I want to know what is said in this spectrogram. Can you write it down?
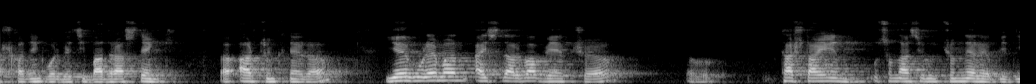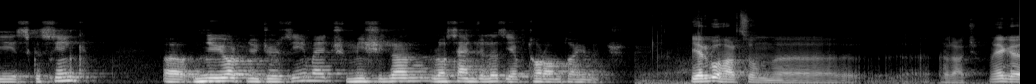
աշխատենք որովհետեւ պատրաստենք արդյունքները Եվ ուրեմն այս տարվա վերջը տաշտային ուսումնասիրությունները պիտի սկսենք Նյու Յորք, Նյու Ջերսիի մեջ, Միշիգան, Լոս Անջելես եւ Թորոնտոյի մեջ։ Երկու հարցում հրաչ։ Մեկը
